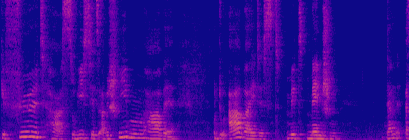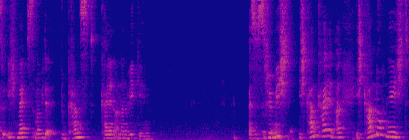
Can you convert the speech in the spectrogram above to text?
gefühlt hast, so wie ich es jetzt auch beschrieben habe, und du arbeitest mit Menschen, dann, also ich merke es immer wieder, du kannst keinen anderen Weg gehen. Also es ist für mich, ich kann keinen, ich kann doch nicht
